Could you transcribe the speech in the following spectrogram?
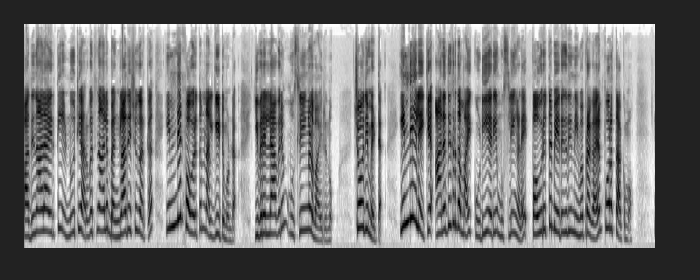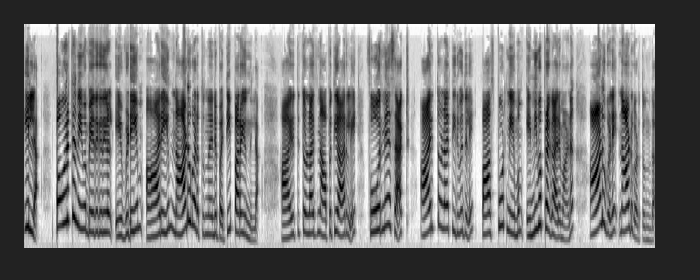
പതിനാലായിരത്തി എണ്ണൂറ്റി അറുപത്തിനാല് ബംഗ്ലാദേശുകാർക്ക് ഇന്ത്യൻ പൗരത്വം നൽകിയിട്ടുമുണ്ട്. ഇവരെല്ലാവരും മുസ്ലിങ്ങളുമായിരുന്നു. ചോദ്യം എട്ട്. ഇന്ത്യയിലേക്ക് അനധികൃതമായി കുടിയേറിയ മുസ്ലിങ്ങളെ പൗരത്വ ഭേദഗതി നിയമപ്രകാരം പുറത്താക്കുമോ? ഇല്ല. പൗരത്വ നിയമ ഭേദഗതികൾ എവിടെയും ആരെയും നാടുകടത്തുന്നതിനെ പറ്റി പറയുന്നില്ല. ആയിരത്തി തൊള്ളായിരത്തി നാൽപ്പത്തി ആറിലെ ഫോറിനേഴ്സ് ആക്ട് ആയിരത്തി തൊള്ളായിരത്തി ഇരുപതിലെ പാസ്പോർട്ട് നിയമം എന്നിവ പ്രകാരമാണ് ആളുകളെ നാടുകടത്തുന്നത്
